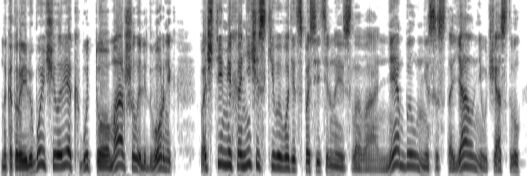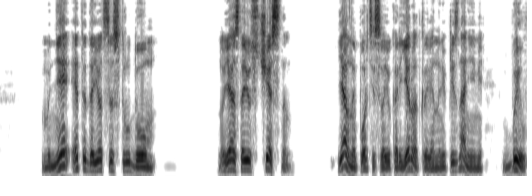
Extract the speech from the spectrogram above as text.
на которые любой человек, будь то маршал или дворник, почти механически выводит спасительные слова. Не был, не состоял, не участвовал мне это дается с трудом, но я остаюсь честным, явно порти свою карьеру откровенными признаниями. Был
